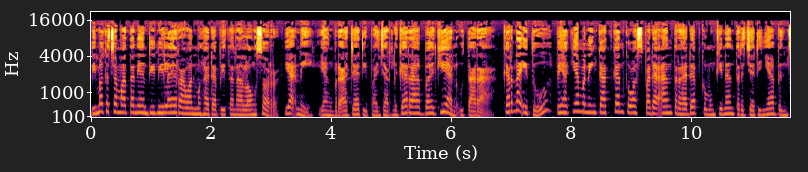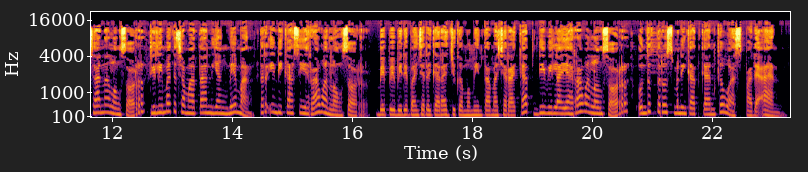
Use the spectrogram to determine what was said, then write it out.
lima kecamatan yang dinilai rawan menghadapi tanah longsor, yakni yang berada di Banjarnegara bagian utara. Karena itu, pihaknya meningkatkan kewaspadaan terhadap kemungkinan terjadinya bencana longsor di lima kecamatan yang memang terindikasi rawan longsor. BPBD Banjarnegara juga meminta masyarakat di wilayah rawan longsor untuk terus meningkatkan kewaspadaan.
